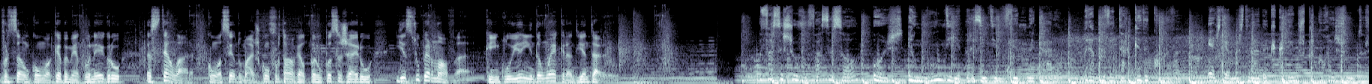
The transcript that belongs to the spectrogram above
versão com acabamento a negro, a Stellar, com assento mais confortável para o passageiro, e a Supernova, que inclui ainda um ecrã dianteiro. Faça chuva ou faça sol, hoje é um bom dia para sentir o vento na cara, para aproveitar cada curva. Esta é uma estrada que queremos percorrer juntos.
